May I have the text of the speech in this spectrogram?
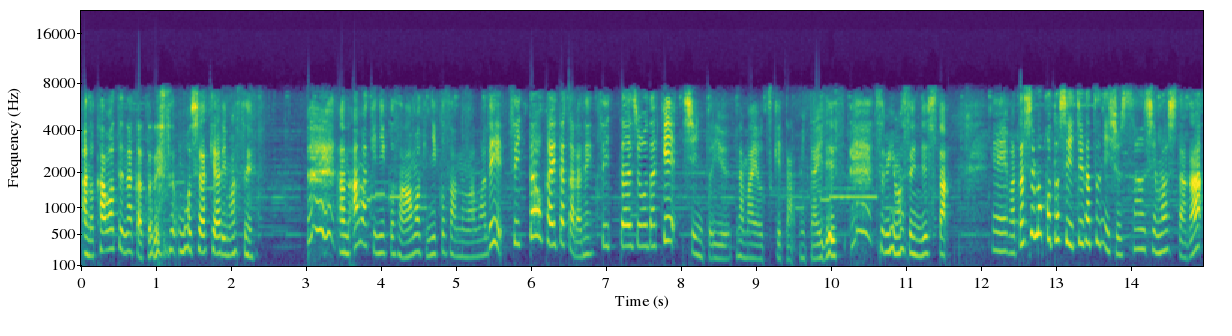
あの変わってなかったです。申し訳ありません。あの天木ニコさん天木ニコさんのままでツイッターを変えたからねツイッター上だけシンという名前をつけたみたいです。すみませんでした、えー、私も今年1月に出産しましたが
